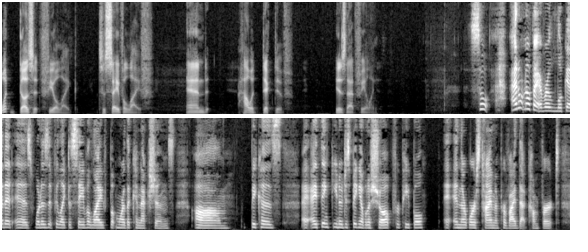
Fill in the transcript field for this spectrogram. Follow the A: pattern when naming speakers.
A: what does it feel like to save a life? And how addictive is that feeling?
B: So I don't know if I ever look at it as what does it feel like to save a life, but more the connections. Um, because I, I think, you know, just being able to show up for people in their worst time and provide that comfort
